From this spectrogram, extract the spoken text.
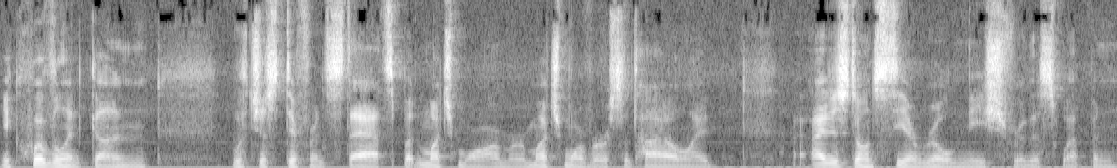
equivalent gun with just different stats, but much more armor, much more versatile. I I just don't see a real niche for this weapon.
